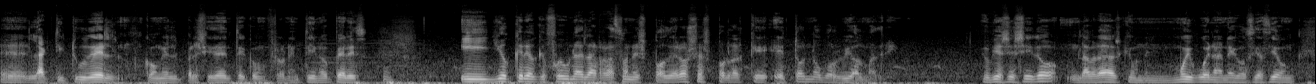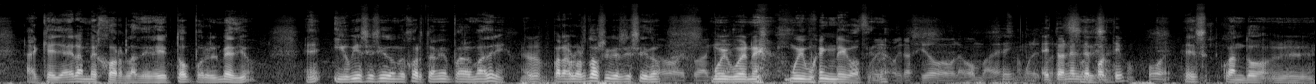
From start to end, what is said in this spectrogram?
eh, la actitud de él con el presidente, con Florentino Pérez, y yo creo que fue una de las razones poderosas por las que Eto no volvió al Madrid. Hubiese sido, la verdad es que una muy buena negociación aquella, era mejor la de Eto por el medio, ¿eh? y hubiese sido mejor también para el Madrid. Para los dos hubiese sido no, muy, buen, muy buen negocio. Hubiera, hubiera sido la bomba, ¿eh? Sí. Samuel Esto en el sí, Deportivo. Sí. Es cuando eh,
